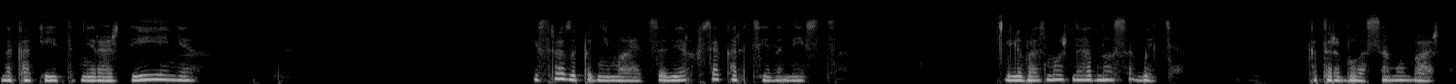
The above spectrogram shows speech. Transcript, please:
на какие-то дни рождения. И сразу поднимается вверх вся картина месяца. Или, возможно, одно событие, которое было самым важным.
